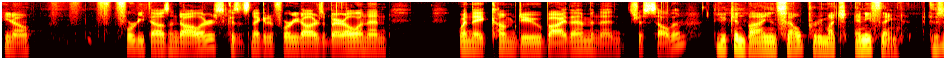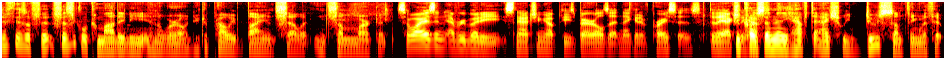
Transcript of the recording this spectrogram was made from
you know, forty thousand dollars because it's negative forty dollars a barrel, and then when they come due, buy them and then just sell them? You can buy and sell pretty much anything as if there's a physical commodity in the world, you could probably buy and sell it in some market. So why isn't everybody snatching up these barrels at negative prices? Do they actually Because then they have to actually do something with it.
